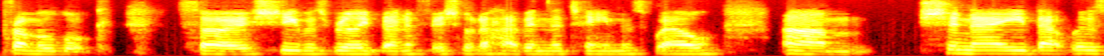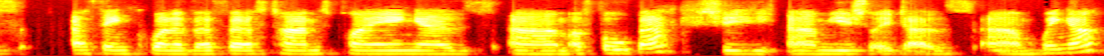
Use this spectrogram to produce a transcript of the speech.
from a look. So she was really beneficial to have in the team as well. Um, Shenae, that was, I think, one of her first times playing as um, a fullback. She um, usually does um, winger,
